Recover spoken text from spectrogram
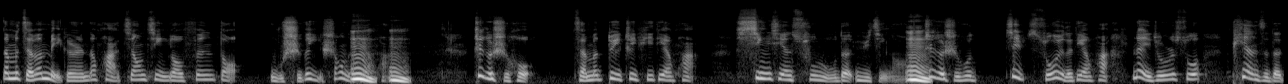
那么咱们每个人的话，将近要分到五十个以上的电话。嗯嗯这个时候，咱们对这批电话新鲜出炉的预警啊，嗯这个时候这所有的电话，那也就是说，骗子的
